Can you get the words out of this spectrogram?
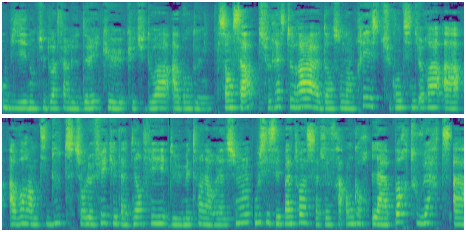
oublier, dont tu dois faire le deuil, que, que tu dois abandonner. Sans ça, tu resteras dans son emprise, tu continueras à avoir un petit doute sur le fait que t'as bien fait de mettre fin à la relation, ou si c'est pas toi, ça te laissera encore la porte ouverte à,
